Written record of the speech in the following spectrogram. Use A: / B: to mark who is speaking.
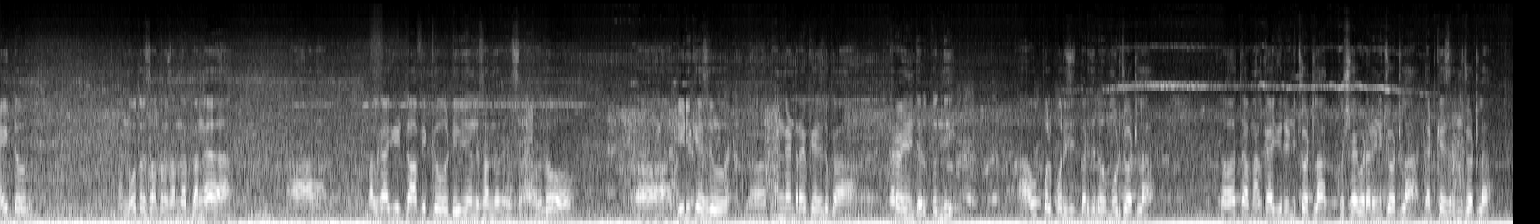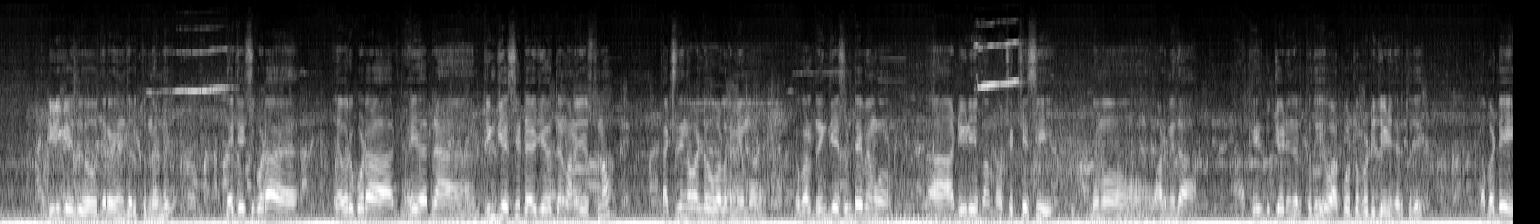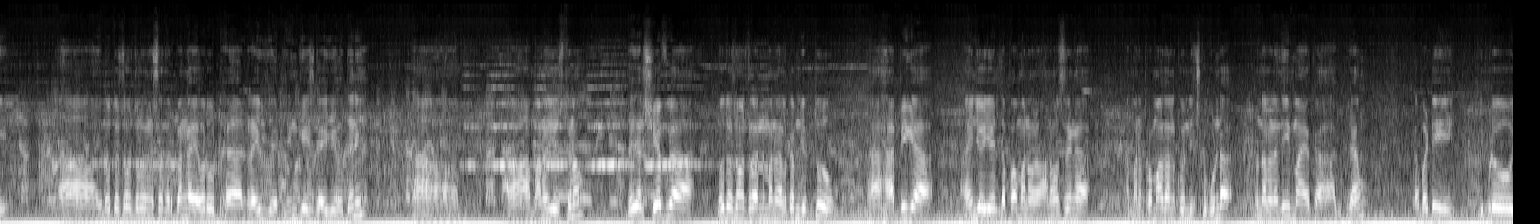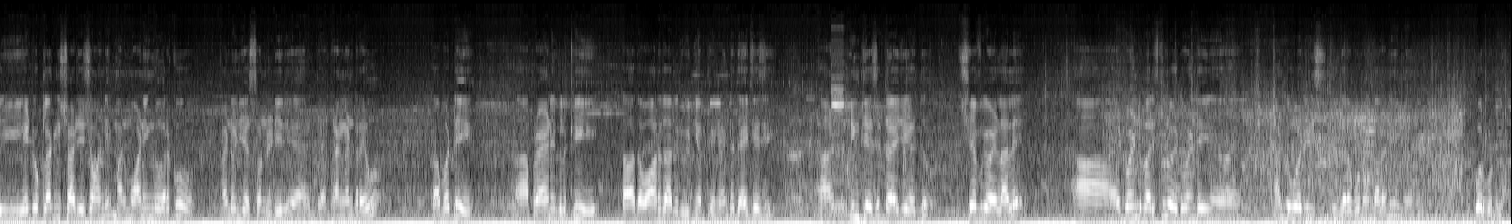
A: Night నూతన సంవత్సరం సందర్భంగా ఆ, మల్కాజ్గిరి ట్రాఫిక్ డివిజన్ సందర్భంలో డీడీ కేసులు డ్రంక్ అండ్ డ్రైవ్ కేసులు నిర్వహణ జరుగుతుంది. ఆ ఉప్పల్ పోలీసు పరిధిలో మూడు చోట్ల తర్వాత మల్కాజ్గిరి రెండు చోట్ల కుషాగూడ రెండు చోట్ల గట్ కేసు రెండు చోట్ల డీడీ కేసులు నిర్వహణ జరుగుతుందండి. దయచేసి కూడా ఎవరు కూడా డ్రింక్ చేసి డ్రైవ్ చేయొద్దని మనం చేస్తున్నాం. ఖచ్చితంగా వాళ్ళు వాళ్ళని మేము ఒకవేళ డ్రింక్ చేసి ఉంటే మేము డీడీ మేము చెక్ చేసి మేము వాళ్ళ మీద కేసు బుక్ చేయడం జరుగుతుంది వాళ్ళ కోర్టులో ప్రొడ్యూస్ చేయడం జరుగుతుంది. కాబట్టి నూతన సంవత్సరం సందర్భంగా ఎవరు డ్రైవ్ డ్రింక్ చేసి డ్రైవ్ చేయొద్దని మనం చేస్తున్నాం. లేదా సేఫ్గా నూతన సంవత్సరాన్ని మనం వెల్కమ్ చెప్తూ హ్యాపీగా ఎంజాయ్ చేయాలి తప్ప మనం అనవసరంగా మన ప్రమాదాలను కొని ఉండాలనేది మా యొక్క అభిప్రాయం. కాబట్టి ఇప్పుడు ఈ ఎయిట్ ఓ క్లాక్ని స్టార్ట్ చేసామండి. మన మార్నింగ్ వరకు కంటిన్యూ చేస్తుండే డీ అండ్ డ్రైవ్. కాబట్టి ప్రయాణికులకి తర్వాత వాహనదారులకు విజ్ఞప్తి ఏంటంటే దయచేసి డ్రింక్ చేసి డ్రైవ్ చేయొద్దు. సేఫ్గా వెళ్ళాలి. ఎటువంటి పరిస్థితుల్లో ఎటువంటి అంటుకోటి జరగకుండా ఉండాలని మేము కోరుకుంటున్నాం.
